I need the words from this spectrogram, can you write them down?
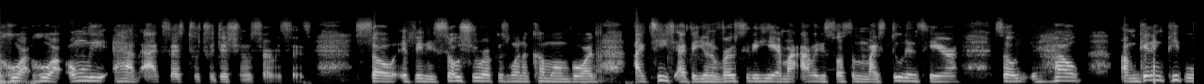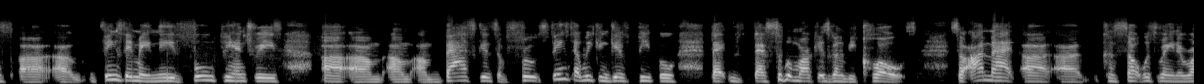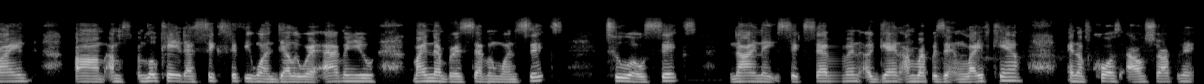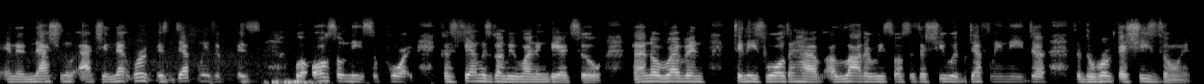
who are who are only have access to traditional services. So if any social workers want to come on board, I teach at the university here. My I already saw some of my students here. So help um getting people uh, uh things they may need, food pantries, uh, um, um, um baskets of fruits, things that we can give people that that supermarket is going to be closed. So I'm at uh, uh, Consult with Raina Ryan. Um, I'm, located at 651 Delaware Avenue. My number is 716 206 9867. Again, I'm representing Life Camp. And of course, Al Sharpton and the National Action Network is definitely is, is will also need support because family's going to be running there too. And I know Reverend Denise Walden have a lot of resources that she would definitely need to, to the work that she's doing.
